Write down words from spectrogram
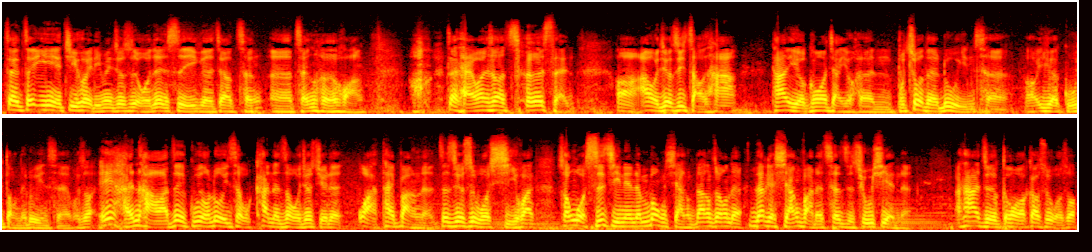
在这一年聚会里面，就是我认识一个叫陈呃陈和煌，啊，在台湾说车神，啊啊，我就去找他，他有跟我讲有很不错的露营车，哦，一个古董的露营车。我说，哎，很好啊，这个古董露营车，我看了之后，我就觉得哇，太棒了，这就是我喜欢，从我十几年的梦想当中的那个想法的车子出现了。啊，他就跟我告诉我说，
